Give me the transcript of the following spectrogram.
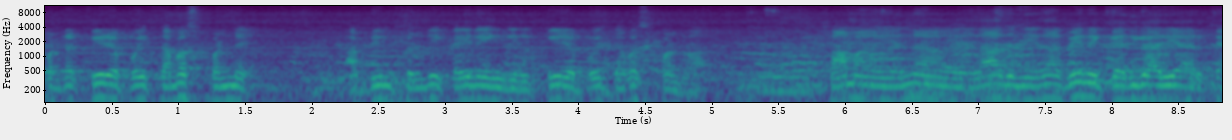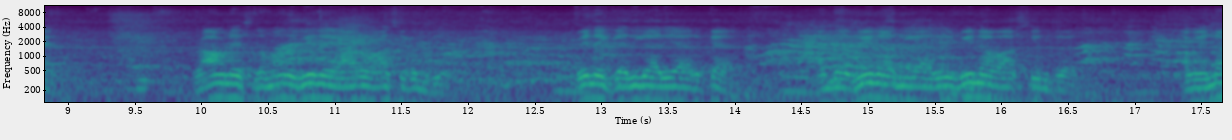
பண்ணுற கீழே போய் தபஸ் பண்ணு அப்படின்னு சொல்லி கைலங்கிரி கீழே போய் தபஸ் பண்ணுறான் சாம என்ன ஏதாவது நீ தான் வீணைக்கு அதிகாரியாக இருக்க. ராமணேஸ்வரமாக வீணை யாரும் வாசிக்க முடியாது. வீணைக்கு அதிகாரியாக இருக்க அந்த வீணாதிகாரி வீணை வாசின்ற அவன் என்ன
